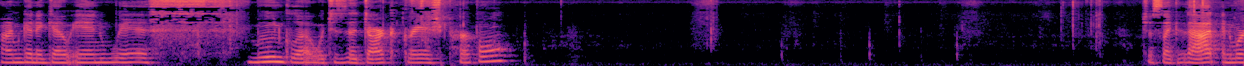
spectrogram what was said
I'm to go in with Moon Glow, which is a dark grayish purple. Just like that, and we're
